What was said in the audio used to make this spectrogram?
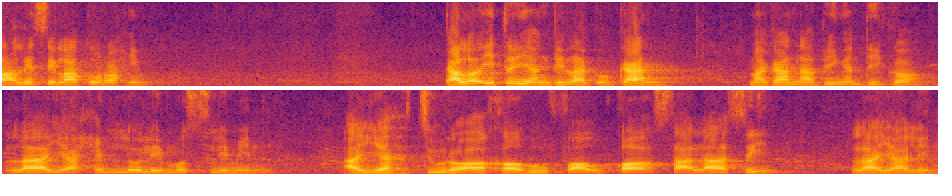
tali silaturahim. Kalau itu yang dilakukan, maka Nabi ngendika la yahillu li muslimin ayah jura akahu fauqa salasi layalin.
